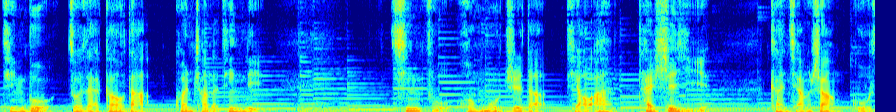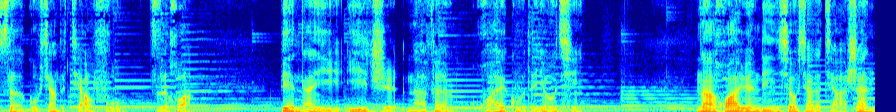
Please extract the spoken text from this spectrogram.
亭步坐在高大宽敞的厅里，轻抚红木质的条案太师椅，看墙上古色古香的条幅字画，便难以抑制那份怀古的幽情。那花园林秀下的假山，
